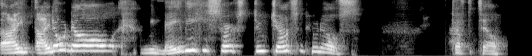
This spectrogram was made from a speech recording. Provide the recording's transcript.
I I don't know. I mean, maybe he starts Duke Johnson. Who knows? Tough to tell.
